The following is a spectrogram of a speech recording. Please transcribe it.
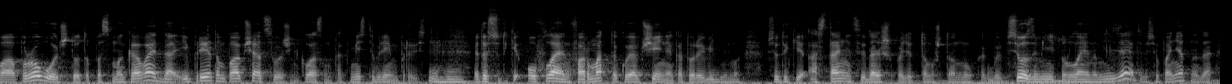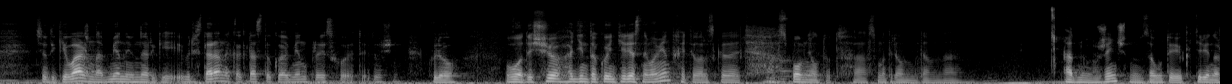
попробовать что-то, посмаковать, да, и при этом пообщаться очень классно, так вместе время провести. Мгм. Это все-таки оффлайн формат такое общение, которое, видимо, все-таки останется и дальше пойдет, потому что, ну, как бы все заменить онлайном нельзя, это все понятно, да. Все-таки важно обмен энергией. И в ресторанах как раз такой обмен происходит, это очень клево. Вот, еще один такой интересный момент хотел рассказать. Вспомнил тут, а, смотрел недавно одну женщину, зовут ее Екатерина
